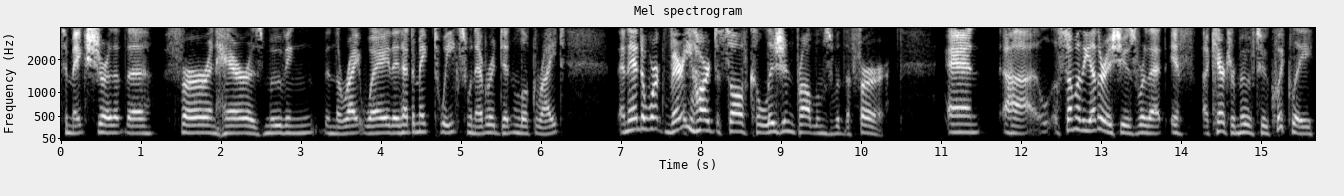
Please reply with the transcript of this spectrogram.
to make sure that the fur and hair is moving in the right way. They'd had to make tweaks whenever it didn't look right. And they had to work very hard to solve collision problems with the fur. And uh, some of the other issues were that if a character moved too quickly,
